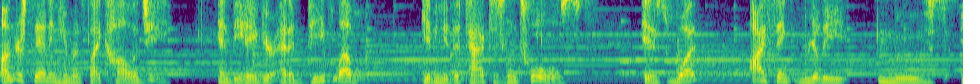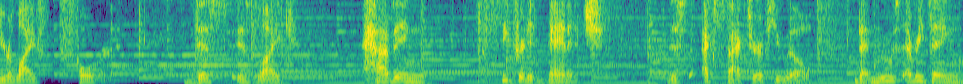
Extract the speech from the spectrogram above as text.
understanding human psychology and behavior at a deep level, giving you the tactics and tools, is what I think really moves your life forward. This is like having a secret advantage, this X factor, if you will, that moves everything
